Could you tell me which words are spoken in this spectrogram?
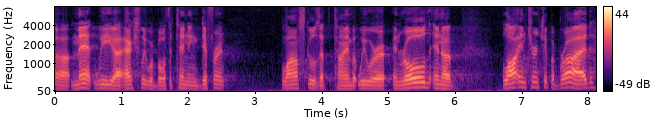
uh, met, we uh, actually were both attending different law schools at the time, but we were enrolled in a law internship abroad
